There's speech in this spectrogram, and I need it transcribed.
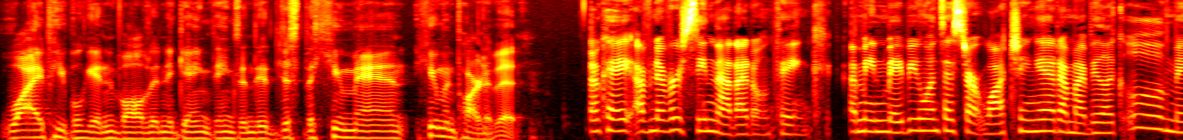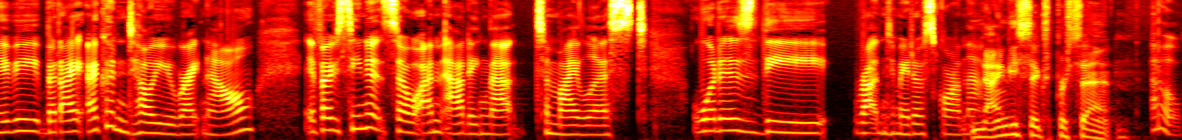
why people get involved in the gang things and the, just the human human part of it. Okay, I've never seen that, I don't think. I mean, maybe once I start watching it, I might be like, oh, maybe, but I, I couldn't tell you right now if I've seen it. So I'm adding that to my list. What is the Rotten Tomato score on that? 96%. Oh,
